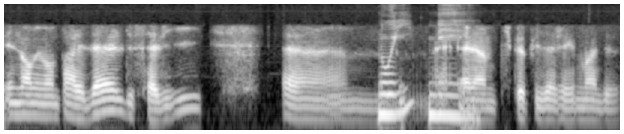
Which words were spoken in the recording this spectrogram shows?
énormément parlé d'elle, de sa vie. Euh, oui, mais... Elle, est un petit peu plus âgée que moi de,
